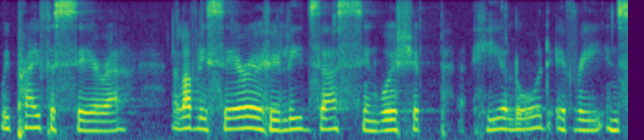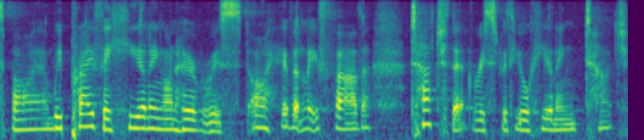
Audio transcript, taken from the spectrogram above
We pray for Sarah, the lovely Sarah who leads us in worship here, Lord, every inspire. We pray for healing on her wrist. Oh, Heavenly Father, touch that wrist with your healing touch.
